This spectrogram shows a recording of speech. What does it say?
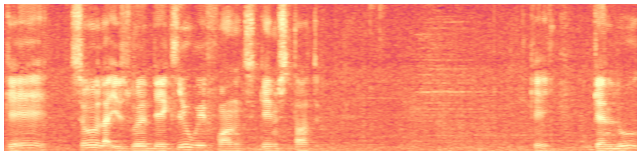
Okay, so like usual they clear wave once game start. Okay can look.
